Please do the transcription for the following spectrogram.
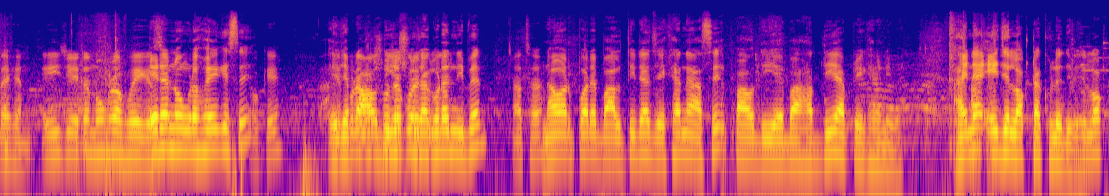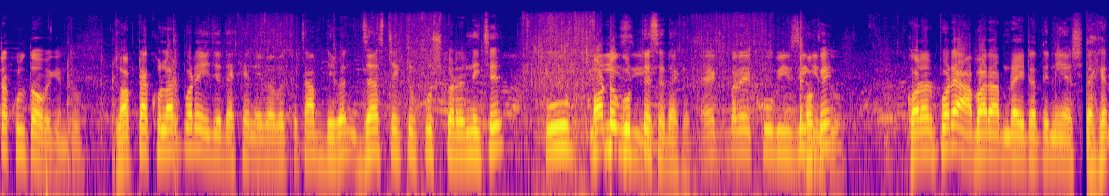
দেখেন এই যে এটা নোংরা হয়ে গেছে। এটা নোংরা হয়ে গেছে। ওকে। এই যে পাও দিয়ে সোজা করে। নিবেন। আচ্ছা। নেওয়ার পরে বালতিটা যেখানে আছে পাও দিয়ে বা হাত দিয়ে আপনি এখানে নেবেন। আইনা এই যে লকটা খুলে দিবেন। লকটা খুলতে হবে কিন্তু। লকটা খোলার পরে এই যে দেখেন এইভাবে চাপ দিবেন। জাস্ট একটু পুশ করার নিচে। খুব অটো ঘুরতেছে দেখেন। একবারে খুব ইজি কিন্তু। করার পরে আবার আমরা এটাতে নিয়ে আসি। দেখেন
